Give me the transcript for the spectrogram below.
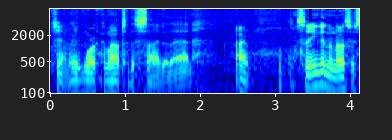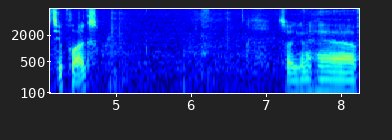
gently work them out to the side of that. Alright, so you're going to notice there's two plugs. So you're going to have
